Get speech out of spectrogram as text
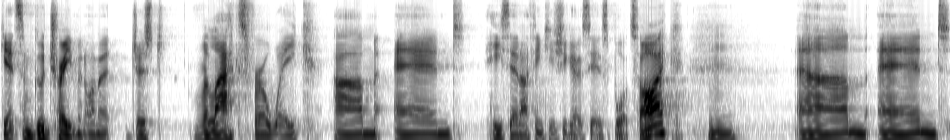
get some good treatment on it, just relax for a week. Um, and he said, I think you should go see a sports psych. Um, and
